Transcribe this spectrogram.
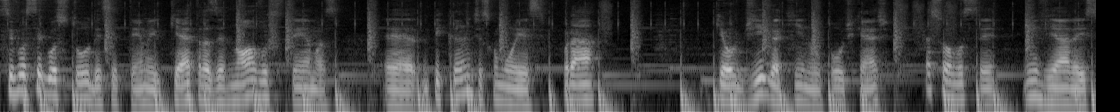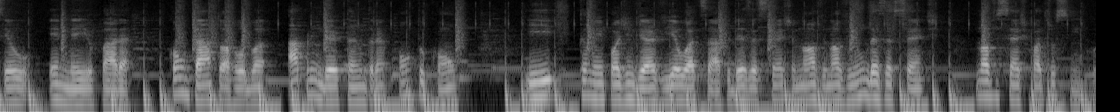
Se você gostou desse tema e quer trazer novos temas é, picantes como esse para que eu diga aqui no podcast, é só você enviar aí seu e-mail para contato@aprendertantra.com e também pode enviar via WhatsApp 17 991 17 9745.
